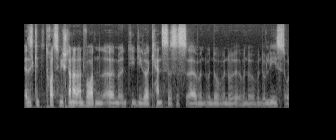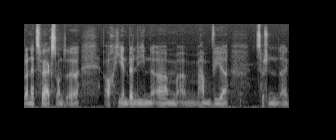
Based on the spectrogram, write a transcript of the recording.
also es gibt trotzdem die Standardantworten, ähm, die, die du erkennst. Das ist, äh, wenn, du, wenn, du, wenn, du, wenn du liest oder netzwerkst und äh, auch hier in Berlin ähm, ähm, haben wir zwischen äh,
